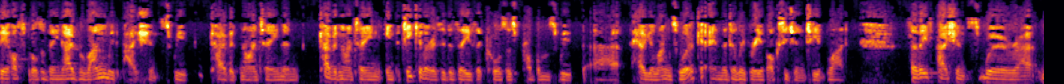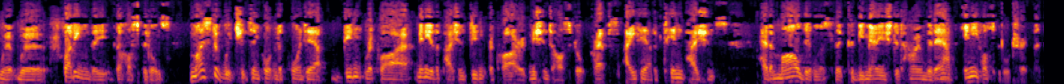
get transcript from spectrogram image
their hospitals have been overrun with patients with COVID-19 and COVID-19 in particular is a disease that causes problems with how your lungs work and the delivery of oxygen to your blood. So these patients were, uh, flooding the, hospitals most of which, it's important to point out, didn't require, many of the patients didn't require admission to hospital. Perhaps eight out of ten patients had a mild illness that could be managed at home without any hospital treatment.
